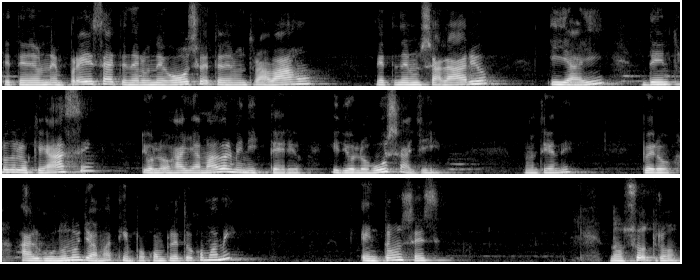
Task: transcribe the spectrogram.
de tener una empresa, de tener un negocio, de tener un trabajo, de tener un salario. Y ahí, dentro de lo que hacen, Dios los ha llamado al ministerio y Dios los usa allí. ¿Me entiende? Pero a algunos nos llama a tiempo completo como a mí. Entonces, nosotros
